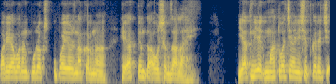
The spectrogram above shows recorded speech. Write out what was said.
पर्यावरणपूरक उपाययोजना करणं हे अत्यंत आवश्यक झालं आहे. यातली एक महत्वाची आणि शेतकऱ्याची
